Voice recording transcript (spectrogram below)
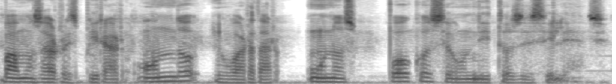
vamos a respirar hondo y guardar unos pocos segunditos de silencio.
